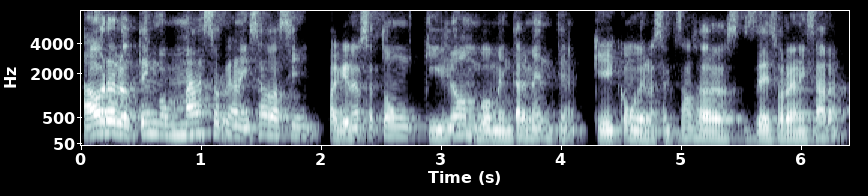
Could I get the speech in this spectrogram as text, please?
ahora lo tengo más organizado así, para que no sea todo un quilombo mentalmente, que es como que nos empezamos a desorganizar.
